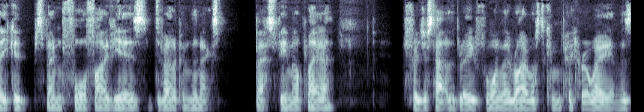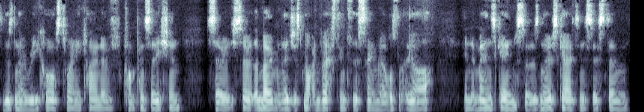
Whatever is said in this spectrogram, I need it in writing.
they could spend four or five years developing the next best female player for just out of the blue for one of their rivals to come and pick her away, and there's there's no recourse to any kind of compensation. So so at the moment they're just not investing to the same levels that they are in the men's games. So there's no scouting system,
